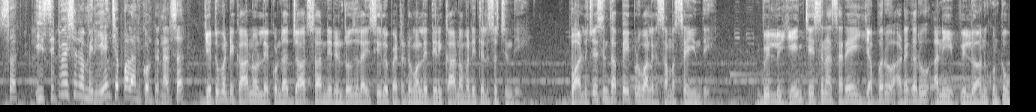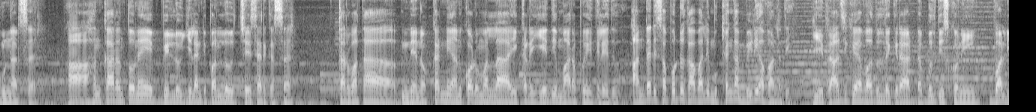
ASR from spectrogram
సార్ ఈ సిచ్యువేషన్లో మీరు ఏం చెప్పాలనుకుంటున్నారు సార్? ఎటువంటి కారణం లేకుండా జార్జ్ సార్ని రెండు రోజులు ఐసీయూలో పెట్టడం వల్లే దీనికి కారణమని తెలిసొచ్చింది. వాళ్ళు చేసిన తప్పే ఇప్పుడు వాళ్ళకి సమస్య అయింది. వీళ్ళు ఏం చేసినా సరే ఎవ్వరూ అడగరు అని వీళ్ళు అనుకుంటూ ఉన్నారు సార్. ఆ అహంకారంతోనే వీళ్ళు ఇలాంటి పనులు చేశారు కదా సార్. తర్వాత నేనొక్కడిని అనుకోవడం వల్ల ఇక్కడ ఏది మారపోయేది లేదు. అందరి సపోర్టు కావాలి ముఖ్యంగా మీడియా వాళ్ళది. ఈ రాజకీయవాదుల దగ్గర డబ్బులు తీసుకొని వాళ్ళు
